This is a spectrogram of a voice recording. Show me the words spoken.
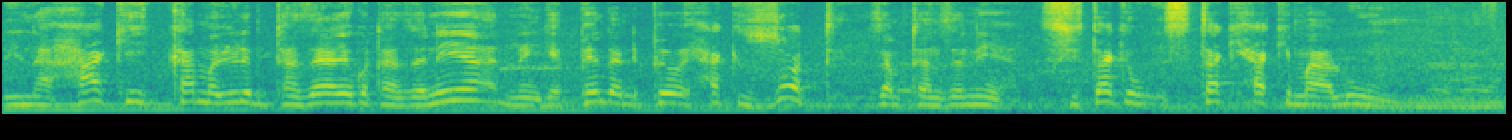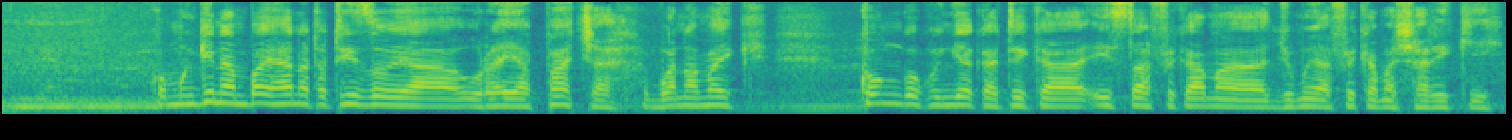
nina haki kama yule Mtanzania yuko Tanzania. Ningependa nipewe haki zote za Mtanzania, sitaki, sitaki haki maalum. Kwa mwingine ambaye hana tatizo ya uraia pacha, Bwana Mike, Kongo kuingia katika East Africa ama Jumuiya ya Afrika Mashariki,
